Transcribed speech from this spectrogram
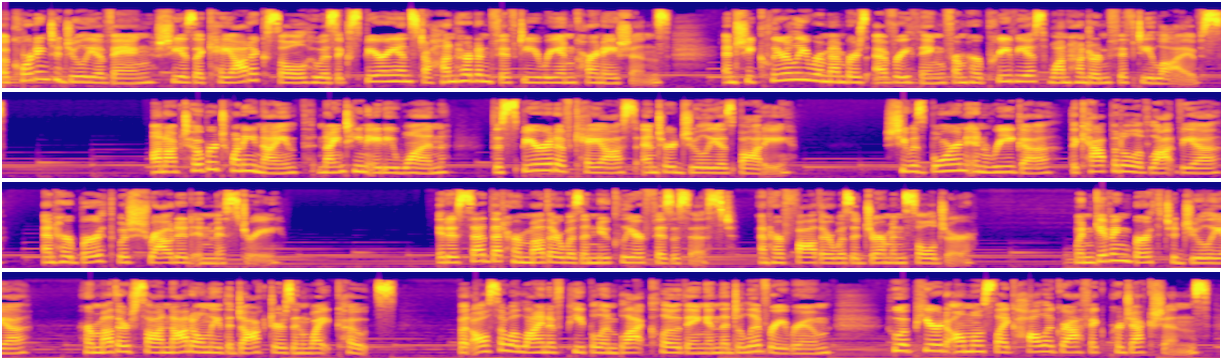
According to Julia Vang, she is a chaotic soul who has experienced 150 reincarnations, and she clearly remembers everything from her previous 150 lives. On October 29, 1981, the spirit of chaos entered Julia's body. She was born in Riga, the capital of Latvia, and her birth was shrouded in mystery. It is said that her mother was a nuclear physicist and her father was a German soldier. When giving birth to Julia, her mother saw not only the doctors in white coats, but also a line of people in black clothing in the delivery room who appeared almost like holographic projections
